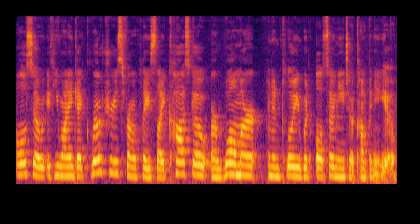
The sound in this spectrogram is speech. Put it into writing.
Also, if you want to get groceries from a place like Costco or Walmart, an employee would also need to accompany you.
